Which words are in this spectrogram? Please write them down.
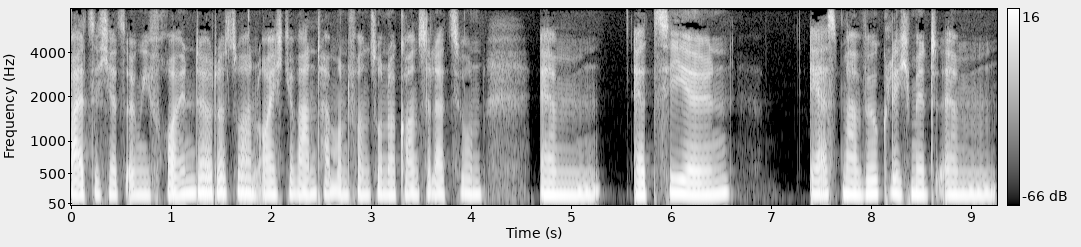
falls sich jetzt irgendwie Freunde oder so an euch gewandt haben und von so einer Konstellation ähm, erzählen, erstmal wirklich mit, ähm,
